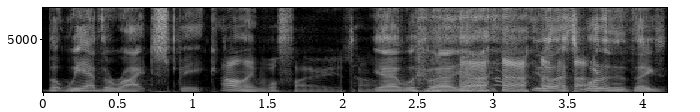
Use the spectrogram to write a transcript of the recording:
But we have the right to speak. I don't think we'll fire you, Tom. Yeah, we- well, yeah, you know, that's one of the things.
